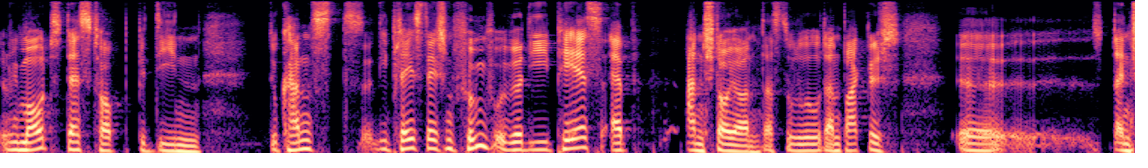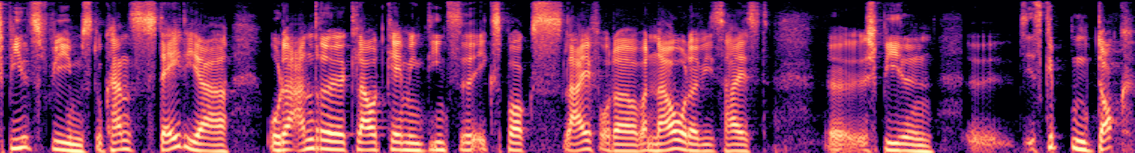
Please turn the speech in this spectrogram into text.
äh, Remote Desktop bedienen. Du kannst die PlayStation 5 über die PS-App ansteuern, dass du dann praktisch äh, dein Spiel streamst. Du kannst Stadia oder andere Cloud Gaming Dienste, Xbox Live oder Now oder wie es heißt, äh, spielen. Äh, es gibt einen Dock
